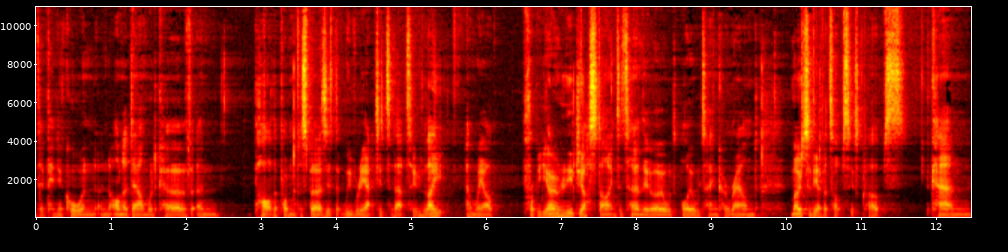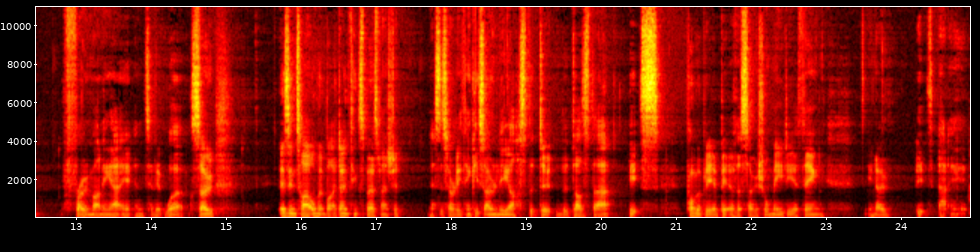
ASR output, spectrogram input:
their pinnacle and, and on a downward curve. And part of the problem for Spurs is that we reacted to that too late, and we are probably only just starting to turn the oil oil tank around. Most of the other top six clubs can throw money at it until it works. So there's entitlement, but I don't think Spurs fans should necessarily think it's only us that do that does that. It's probably a bit of a social media thing. You know, it, it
